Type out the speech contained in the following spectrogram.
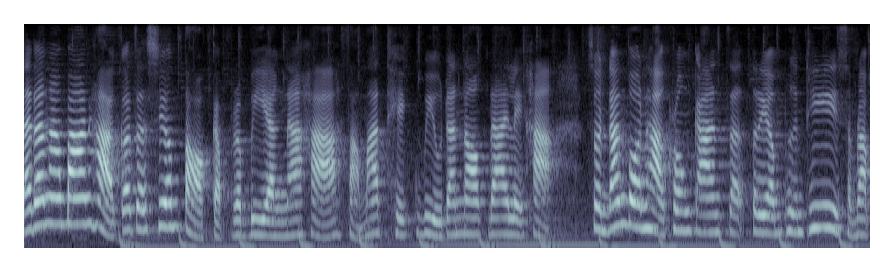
และด้านหน้าบ้านค่ะ ก็จะเชื่อมต่อกับระเบียงนะคะ สามารถเทควิวด้านนอกได้เลยค่ะ ส่วนด้านบนค่ะ โครงการจะเตรียมพื้นที่สำหรับ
